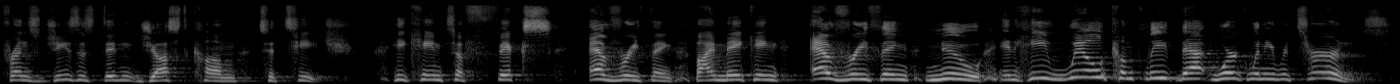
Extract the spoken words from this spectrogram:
Friends, Jesus didn't just come to teach, He came to fix everything by making everything new. And He will complete that work when He returns.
